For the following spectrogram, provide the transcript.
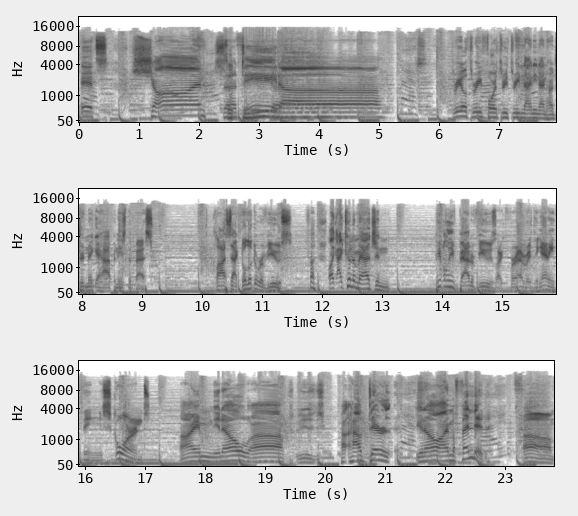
It's Sean Sedita. 303 433 9900. Make it happen. He's the best. Class act. Go look at reviews. like, I couldn't imagine. People leave bad reviews, like, for everything, anything. Scorned. I'm, you know, uh, how, how dare, you know, I'm offended. Um,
